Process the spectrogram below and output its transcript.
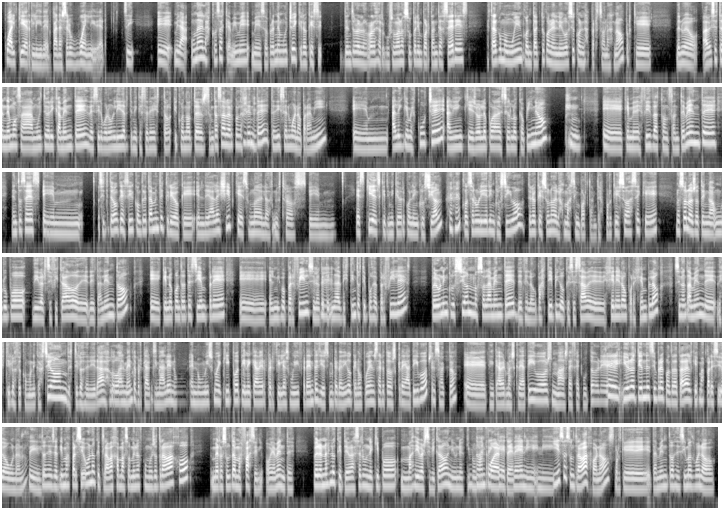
cualquier líder para ser un buen líder? Sí, eh, mira, una de las cosas que a mí me, me sorprende mucho y creo que es dentro de los roles de recursos humanos súper importante hacer es estar como muy en contacto con el negocio y con las personas, ¿no? Porque, de nuevo, a veces tendemos a muy teóricamente decir, bueno, un líder tiene que ser esto, y cuando te sentás a hablar con la Ujú. gente, te dicen, bueno, para mí, em, alguien que me escuche, alguien que yo le pueda decir lo que opino, eh, que me dé feedback constantemente. Entonces, em, si te tengo que decir concretamente, creo que el de allyship, que es uno de los, nuestros em, skills que tiene que ver con la inclusión, con ser un líder inclusivo, creo que es uno de los más importantes, porque eso hace que no solo yo tenga un grupo diversificado de, de talento, eh, que no contrate siempre eh, el mismo perfil, sino que tenga distintos tipos de perfiles, pero una inclusión no solamente desde lo más típico que se sabe de, de género, por ejemplo, sino también de, de estilos de comunicación, de estilos de liderazgo. Totalmente, porque al final en un, en un mismo equipo tiene que haber perfiles muy diferentes. Yo siempre lo digo que no pueden ser todos creativos, Exacto. eh, tiene que haber más creativos, más ejecutores. Y uno tiende siempre a contratar al que es más parecido a uno, ¿no? Sí. Entonces, el que es más parecido a uno, que trabaja más o menos como yo trabajo, me resulta más fácil, obviamente. Pero no es lo que te va a hacer un equipo más diversificado ni un equipo no más fuerte. ni, ni... Y eso es un trabajo, ¿no? Porque también todos decimos, bueno,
